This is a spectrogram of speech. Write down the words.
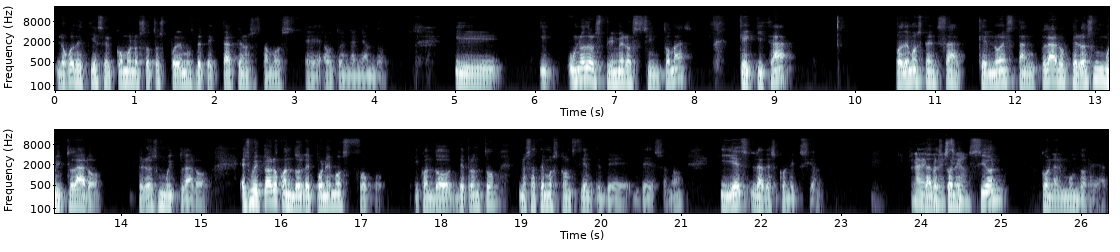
luego decías el cómo nosotros podemos detectar que nos estamos eh, autoengañando. Y, y, uno de los primeros síntomas que quizá podemos pensar que no es tan claro, pero es muy claro, pero es muy claro. Es muy claro cuando le ponemos foco y cuando de pronto nos hacemos conscientes de, eso, ¿no? Y es la desconexión. La, desconexión con el mundo real.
